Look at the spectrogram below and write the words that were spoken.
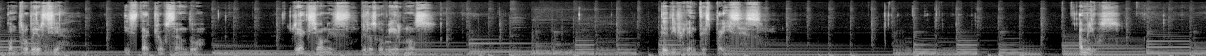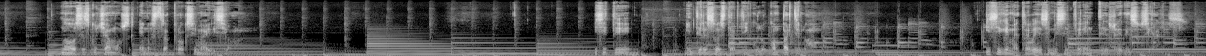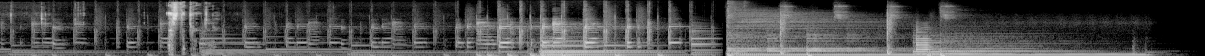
controversia, está causando reacciones de los gobiernos de diferentes países. Amigos, nos escuchamos en nuestra próxima edición. Y si te interesó este artículo, compártelo. Y sígueme a través de mis diferentes redes sociales. Hasta pronto.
